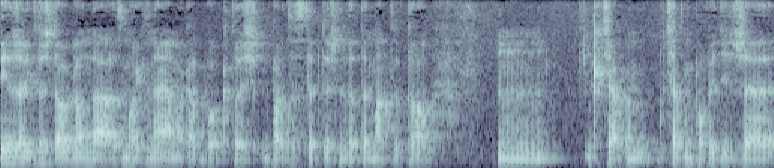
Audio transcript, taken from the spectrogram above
Jeżeli ktoś to ogląda z moich znajomych albo ktoś bardzo sceptyczny do tematu, to mm, chciałbym, chciałbym powiedzieć, że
